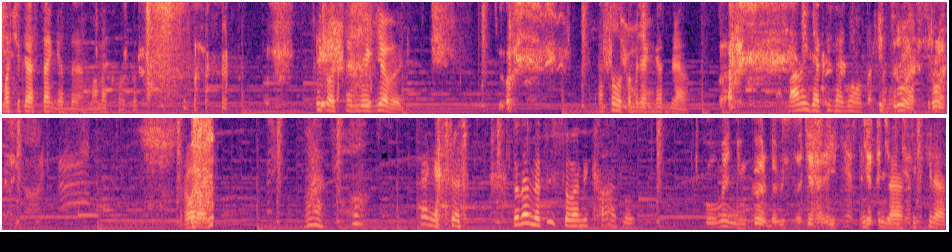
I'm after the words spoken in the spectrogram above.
Macsika, ezt engedd el, már meghaltak. Igaz, hogy még jövök. Hát szóltam, hogy engedd el. Már mindjárt 18-as Itt vagyok. Rolex, Rolex itt. Rolex, Várj, engedted. De nem lehet visszavenni Carlos. Akkor menjünk körbe vissza, gyere itt. Itt Gyere, ki gyere, lehet, itt ki lehet.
